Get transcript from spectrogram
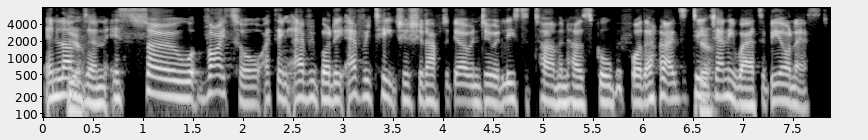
in London yeah. is so vital. I think everybody, every teacher should have to go and do at least a term in her school before they're allowed to teach yeah. anywhere, to be honest.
